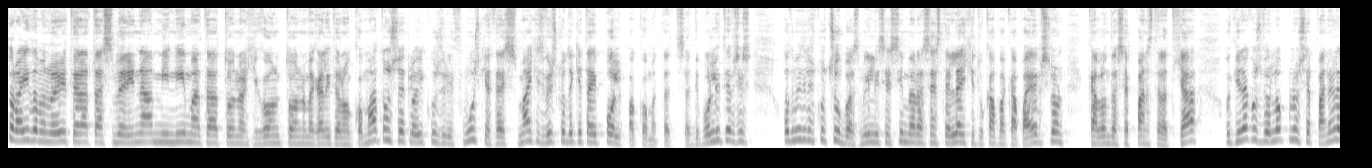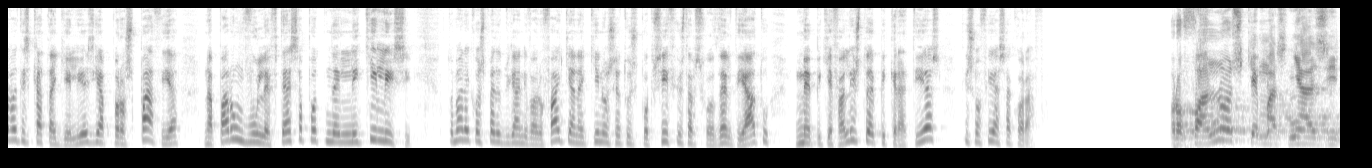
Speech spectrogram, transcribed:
Τώρα είδαμε νωρίτερα τα σημερινά μηνύματα των αρχηγών των μεγαλύτερων κομμάτων. Σε εκλογικούς ρυθμούς και θέσεις μάχης βρίσκονται και τα υπόλοιπα κόμματα της αντιπολίτευσης. Ο Δημήτρης Κουτσούμπας μίλησε σήμερα σε στελέχη του ΚΚΕ, καλώντας σε στρατιά. Ο Κυριάκος Βελόπουλος επανέλαβε τις καταγγελίες για προσπάθεια να πάρουν βουλευτές από την ελληνική λύση. Το ΜΕΡΑ25 του Γιάννη Βαρουφάκη ανακοίνωσε τους υποψήφιους στα ψηφοδέλτια του με επικεφαλής του Επικρατείας τη Σοφία Σακοράφα. Προφανώς και μας νοιάζει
